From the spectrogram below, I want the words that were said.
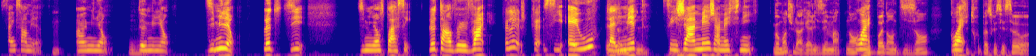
500 000, Mm. 1 million, Mhm. 2 millions, 10 millions. Là, tu te dis, 10 millions, c'est pas assez. Là, t'en veux 20. Là, si, est où la limite? C'est jamais, jamais fini. Mais au moins, tu l'as réalisé maintenant Ouais. et pas dans 10 ans. Quand Ouais. tu te- Parce que c'est ça, euh,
